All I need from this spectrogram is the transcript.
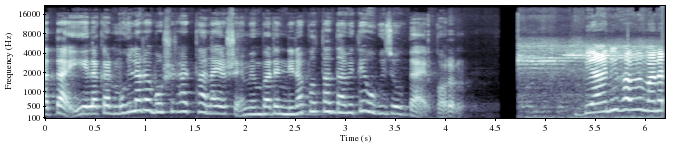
আর তাই এলাকার মহিলারা বসিরহাট থানায় এসে মেম্বারের নিরাপত্তার দাবিতে অভিযোগ দায়ের করেন। বেআইনিভাবে মানে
